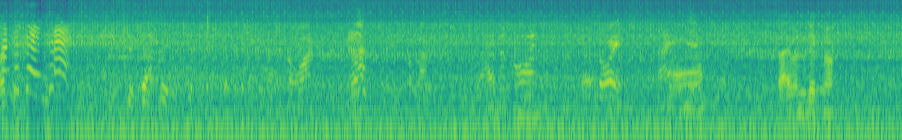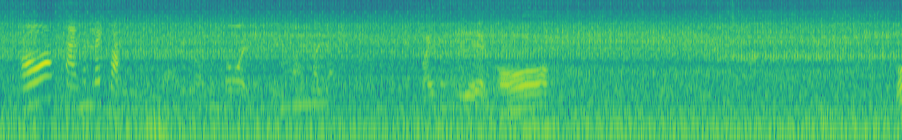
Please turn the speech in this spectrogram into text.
มันก็เก่งแค่อ๋อสายมันเล็กเนาะ อ๋อ สายมันเล็กว่ะไปมันเล็กอ๋อโอ้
